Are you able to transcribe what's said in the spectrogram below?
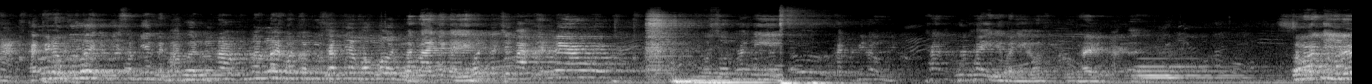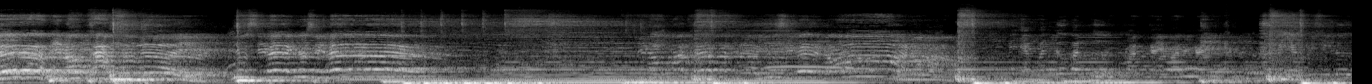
น่ะแต่พี่น้องเอ้ยจะมีสำเนียงเป็นมาเพิ่นพี่น้องนั่งเลยคนก็มีคำเนียงของคนมันมาจากไหนคนก็จะมาเป็นแมวหัว นาะไทยสวัสดีเลยพี่น้องทางเมืองเลยยูสิเลยยูสิเลยพี่น้องมาเถอะมาเถอยูสิเลยเนาะเนาะไม่อยังมันเกิดวันเกิดบ้านไก่บ้านไก่ไม่อยังไม่ซีเลย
